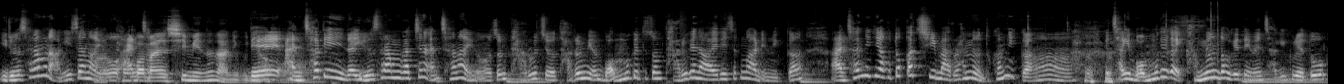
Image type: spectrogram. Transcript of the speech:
이런 사람은 아니잖아요. 음. 아, 평범한 시민은 아니군요. 네, 어. 안차린이나 이런 사람 같지는 않잖아요. 좀 다르죠. 다르면 몸무게도 좀 다르게 나와야 되는 거 아 닙니까? 안차린이하고 똑같이 말을 하면 어떡합니까? 자기 몸무게가 강명도 하게 되면 자기 그래도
